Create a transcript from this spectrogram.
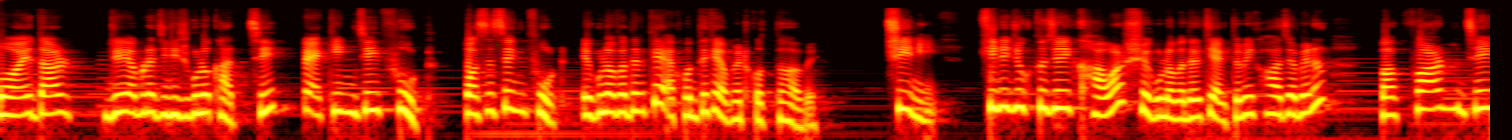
ময়দার যে আমরা জিনিসগুলো খাচ্ছি প্যাকিং যেই ফুড প্রসেসিং ফুড এগুলো আমাদেরকে এখন থেকে অ্যাভয়েড করতে হবে। চিনি, চিনিযুক্ত যেই খাওয়ার, সেগুলো আমাদেরকে একদমই খাওয়া যাবে না। বা ফার্ম যেই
